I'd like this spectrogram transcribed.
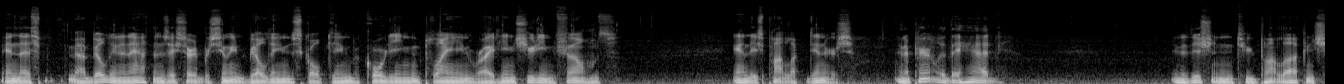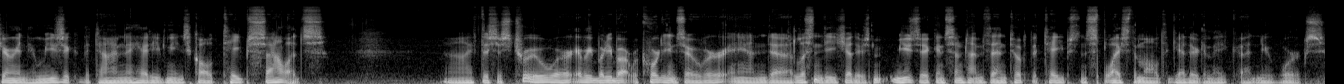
in this uh, building in Athens, they started pursuing building, sculpting, recording, playing, writing, shooting films, and these potluck dinners. And apparently, they had, in addition to potluck and sharing their music at the time, they had evenings called tape salads. Uh, if this is true, where everybody brought recordings over and uh, listened to each other's music, and sometimes then took the tapes and spliced them all together to make uh, new works.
